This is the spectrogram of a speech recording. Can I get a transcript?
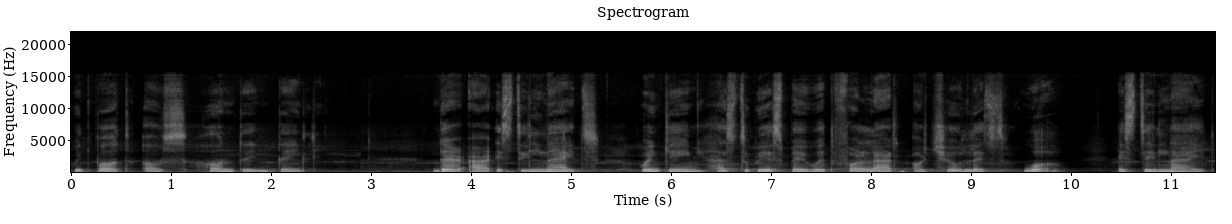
With both us hunting daily. There are still nights when game has to be spewed for lard or chowless wool. Still night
